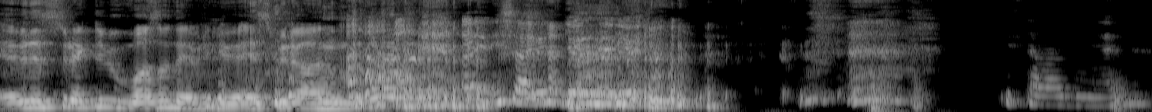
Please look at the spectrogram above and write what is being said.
Evde sürekli bir vazo devriliyor espri anında. Aynen işaret gönderiyor. İstemezdim yani.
